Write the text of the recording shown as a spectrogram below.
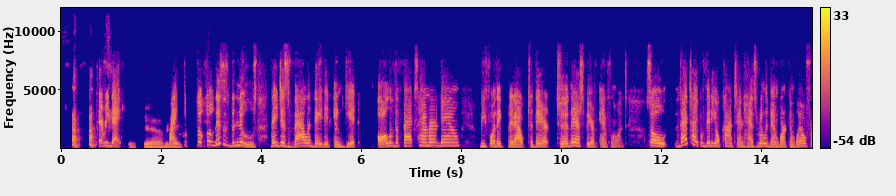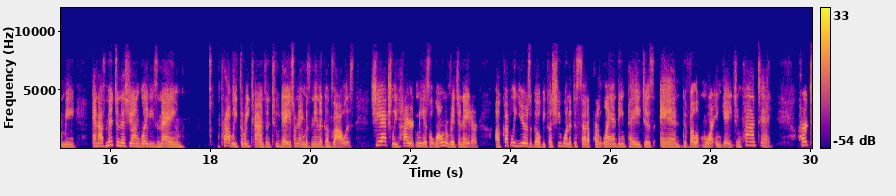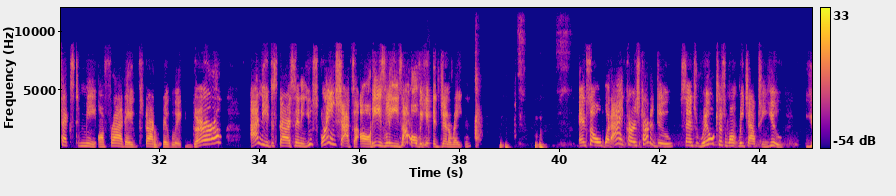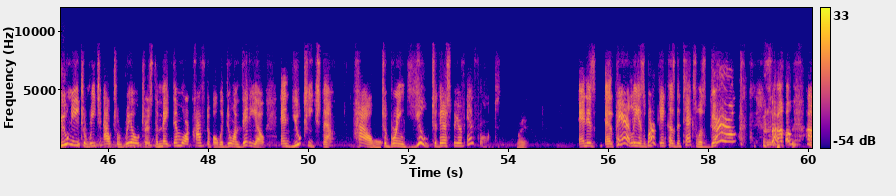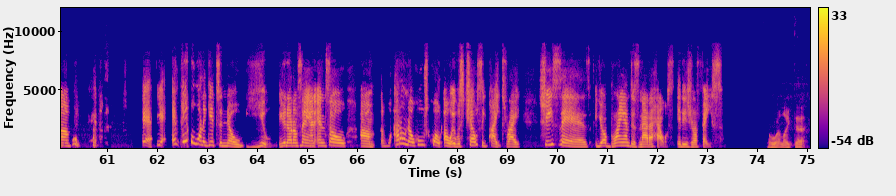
every day. Yeah, every right. Day. So, so this is the news. They just validate it and get all of the facts hammered down before they put it out to their to their sphere of influence. So that type of video content has really been working well for me. And I've mentioned this young lady's name probably three times in two days. Her name is Nina Gonzalez. She actually hired me as a loan originator a couple of years ago because she wanted to set up her landing pages and develop more engaging content. Her text to me on Friday started with, girl, I need to start sending you screenshots of all these leads I'm over here generating. and so what I encouraged her to do, since realtors won't reach out to you, you need to reach out to realtors to make them more comfortable with doing video and you teach them how to bring you to their sphere of influence. Right. And it's apparently it's working because the text was girl. so um yeah, yeah. And people want to get to know you. You know what I'm saying? And so um I don't know whose quote. Oh, it was Chelsea Peitz, right? She says, Your brand is not a house, it is your face. Oh, I like that.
